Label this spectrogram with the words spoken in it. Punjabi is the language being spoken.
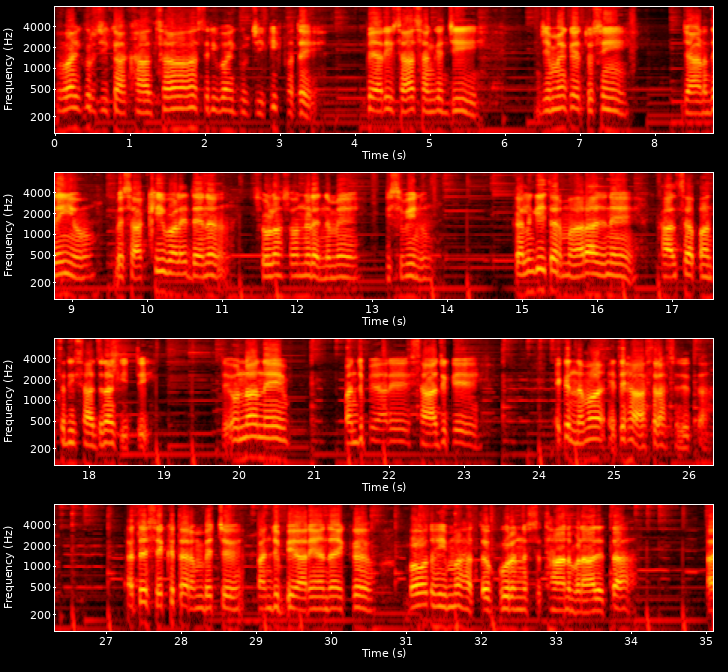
ਵਾਹਿਗੁਰੂ ਜੀ ਕਾ ਖਾਲਸਾ, ਸ੍ਰੀ ਵਾਹਿਗੁਰੂ ਜੀ ਕੀ ਫਤਿਹ। ਪਿਆਰੀ ਸਾਧ ਸੰਗਤ ਜੀ, ਜਿਵੇਂ ਕਿ ਤੁਸੀਂ ਜਾਣਦੇ ਹੀ ਹੋ, ਵਿਸਾਖੀ ਵਾਲੇ ਦਿਨ 1699 ਈਸਵੀ ਨੂੰ ਕਲਗੀਧਰ ਮਹਾਰਾਜ ਨੇ ਖਾਲਸਾ ਪੰਥ ਦੀ ਸਾਜਨਾ ਕੀਤੀ ਤੇ ਉਹਨਾਂ ਨੇ ਪੰਜ ਪਿਆਰੇ ਸਾਜ ਕੇ ਇੱਕ ਨਵਾਂ ਇਤਿਹਾਸ ਰਚ ਦਿੱਤਾ। ਅਤੇ ਸਿੱਖ ਧਰਮ ਵਿੱਚ ਪੰਜ ਪਿਆਰਿਆਂ ਦਾ ਇੱਕ ਬਹੁਤ ਹੀ ਮਹੱਤਵਪੂਰਨ ਸਥਾਨ ਬਣਾ ਦਿੱਤਾ।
